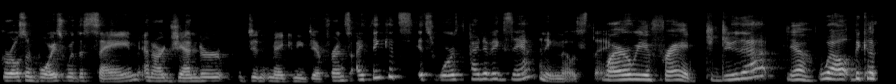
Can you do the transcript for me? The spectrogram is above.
girls and boys were the same and our gender didn't make any difference i think it's it's worth kind of examining those things why are we afraid? To do that? Yeah. Well because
